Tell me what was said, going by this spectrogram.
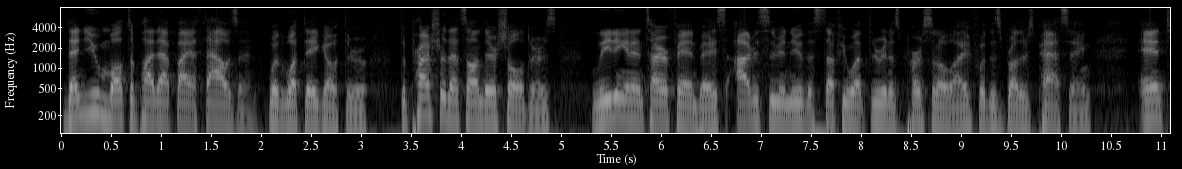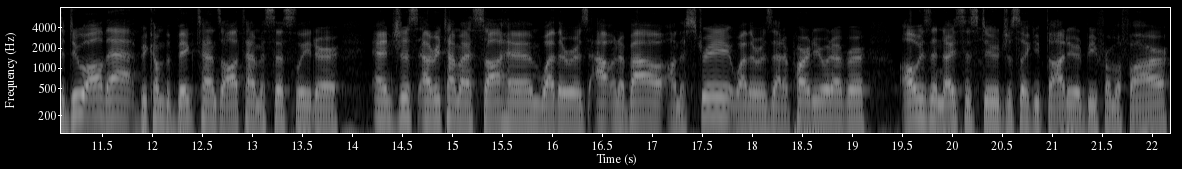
Then you multiply that by a thousand with what they go through, the pressure that's on their shoulders, leading an entire fan base. Obviously, we knew the stuff he went through in his personal life with his brother's passing. And to do all that, become the Big Ten's all time assist leader. And just every time I saw him, whether it was out and about on the street, whether it was at a party or whatever, always the nicest dude, just like you thought he would be from afar.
